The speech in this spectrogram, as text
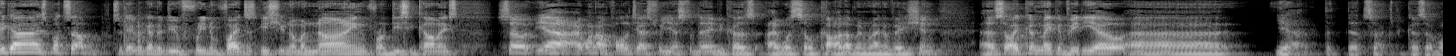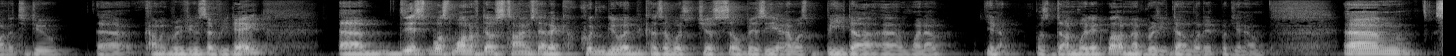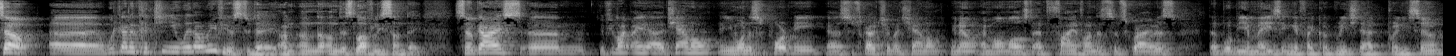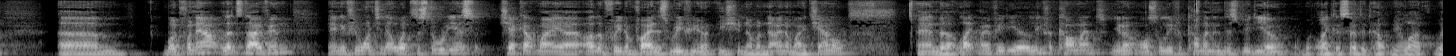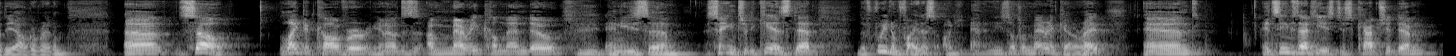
Hey guys, what's up? Today we're going to do Freedom Fighters issue number 9 from DC Comics. So yeah, I want to apologize for yesterday because I was so caught up in renovation. Uh, so I couldn't make a video. Uh, yeah, that, that sucks because I wanted to do uh, comic reviews every day. Um, this was one of those times that I couldn't do it because I was just so busy and I was beat uh, when I, you know, was done with it. Well, I'm not really done with it, but you know. Um, so uh, we're going to continue with our reviews today on, on, on this lovely Sunday. So guys, um, if you like my uh, channel and you want to support me, uh, subscribe to my channel. You know, I'm almost at 500 subscribers. That would be amazing if I could reach that pretty soon. Um, but for now, let's dive in. And if you want to know what the story is, check out my uh, other Freedom Fighters review on issue number 9 on my channel and uh, like my video, leave a comment, you know, also leave a comment in this video. Like I said, it helped me a lot with the algorithm. Uh, so, like the cover, you know, this is Americommando, and he's um, saying to the kids that the freedom fighters are the enemies of America, right? And it seems that he has just captured them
